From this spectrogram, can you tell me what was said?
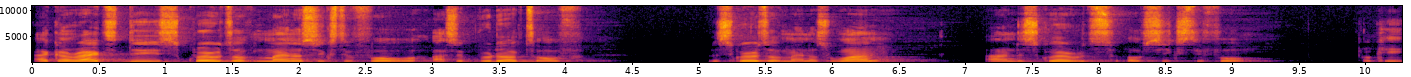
I can write the square root of minus 64 as a product of the square root of minus 1 and the square root of 64. Okay,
